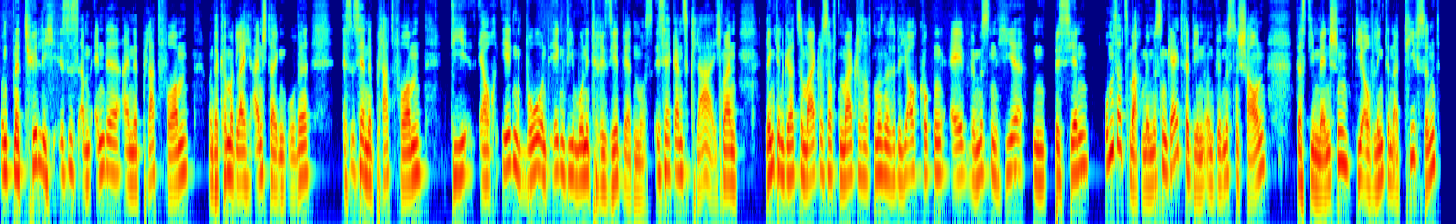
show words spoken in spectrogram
Und natürlich ist es am Ende eine Plattform, und da können wir gleich einsteigen, Uwe. Es ist ja eine Plattform, die auch irgendwo und irgendwie monetarisiert werden muss. Ist ja ganz klar. Ich meine, LinkedIn gehört zu Microsoft und Microsoft muss natürlich auch gucken, ey, wir müssen hier ein bisschen Umsatz machen, wir müssen Geld verdienen und wir müssen schauen, dass die Menschen, die auf LinkedIn aktiv sind,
